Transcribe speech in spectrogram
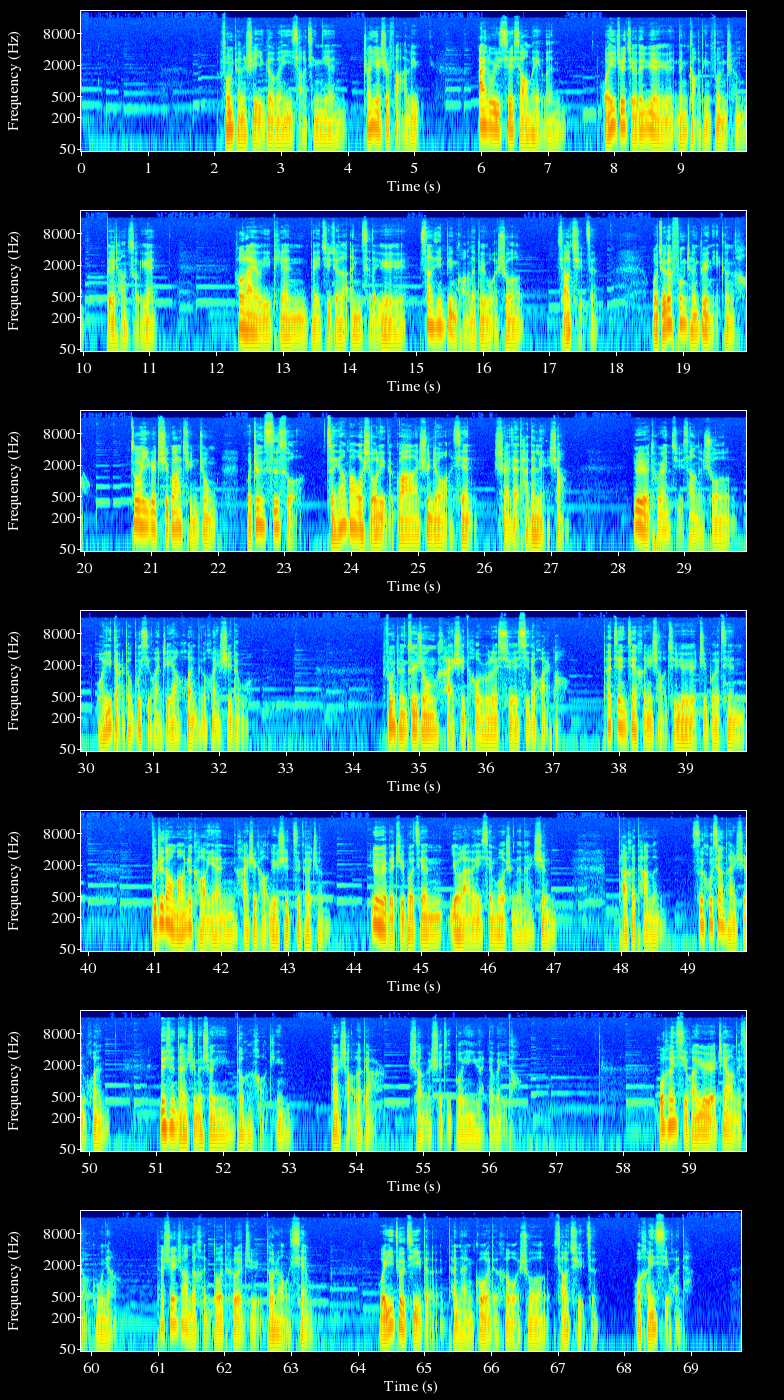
封城是一个文艺小青年，专业是法律，爱录一些小美文。我一直觉得月月能搞定丰城，得偿所愿。后来有一天被拒绝了 n 次的月月，丧心病狂地对我说：“小曲子，我觉得丰城对你更好。作为一个吃瓜群众。”我正思索怎样把我手里的瓜顺着网线甩在他的脸上，月月突然沮丧地说：“我一点都不喜欢这样患得患失的我。”风城最终还是投入了学习的怀抱，他渐渐很少去月月直播间，不知道忙着考研还是考律师资格证。月月的直播间又来了一些陌生的男生，他和他们似乎相谈甚欢。那些男生的声音都很好听，但少了点儿上个世纪播音员的味道。我很喜欢月月这样的小姑娘，她身上的很多特质都让我羡慕。我依旧记得他难过的和我说：“小曲子，我很喜欢他。”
